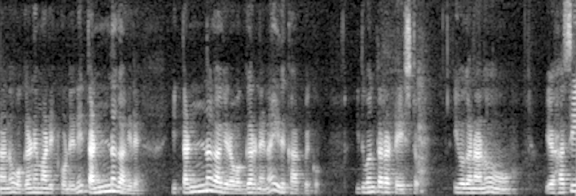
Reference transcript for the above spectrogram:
ನಾನು ಒಗ್ಗರಣೆ ಮಾಡಿಟ್ಕೊಂಡಿನಿ ತಣ್ಣಗಾಗಿದೆ. ಈ ತಣ್ಣಗಾಗಿರೋ ಒಗ್ಗರಣೆನ ಇದಕ್ಕೆ ಹಾಕಬೇಕು. ಇದು ಒಂಥರ ಟೇಸ್ಟು ಇವಾಗ ನಾನು ಹಸಿ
